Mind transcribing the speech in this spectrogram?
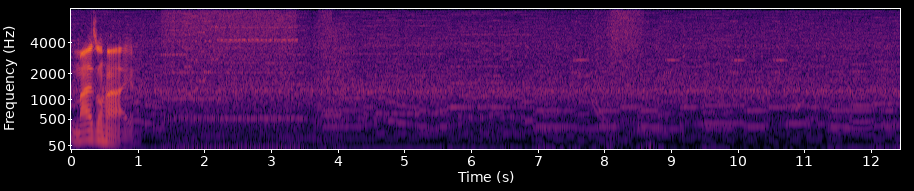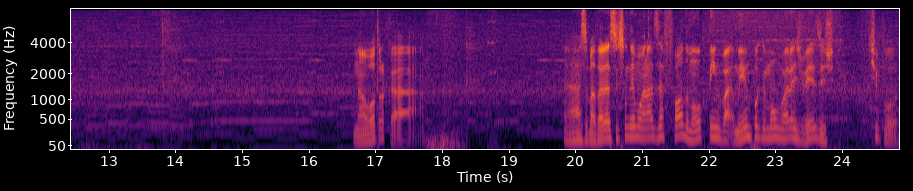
Mais um raio. Não vou trocar. Ah, as batalhas assim são demoradas, é foda. O maluco tem mesmo Pokémon várias vezes. Tipo,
